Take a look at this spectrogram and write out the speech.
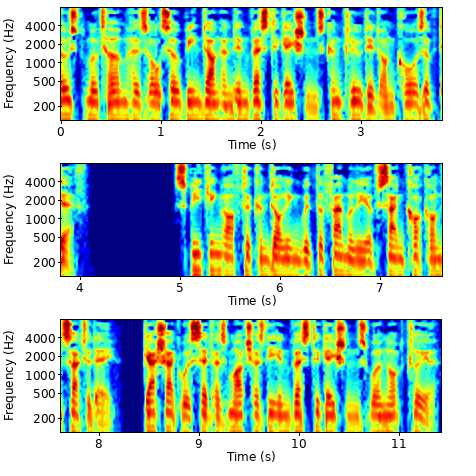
post-mortem has also been done and investigations concluded on cause of death. Speaking after condoling with the family of Sankok on Saturday, Gachagua said as much as the investigations were not clear,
